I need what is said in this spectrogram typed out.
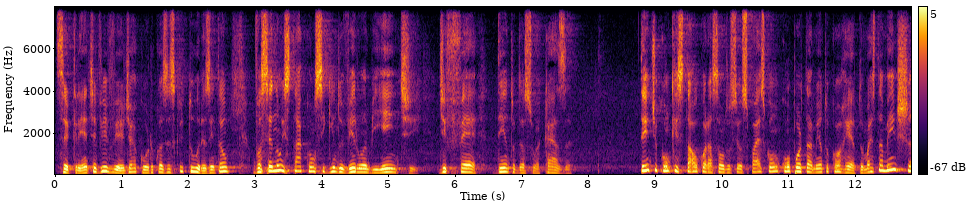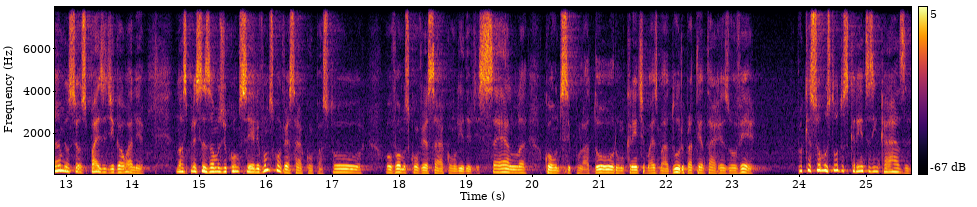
Ser crente é viver de acordo com as Escrituras. Então, você não está conseguindo ver um ambiente de fé dentro da sua casa. Tente conquistar o coração dos seus pais com um comportamento correto, mas também chame os seus pais e diga: olha, nós precisamos de conselho. Vamos conversar com o pastor, ou vamos conversar com o líder de célula, com o discipulador, um crente mais maduro para tentar resolver? Porque somos todos crentes em casa.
